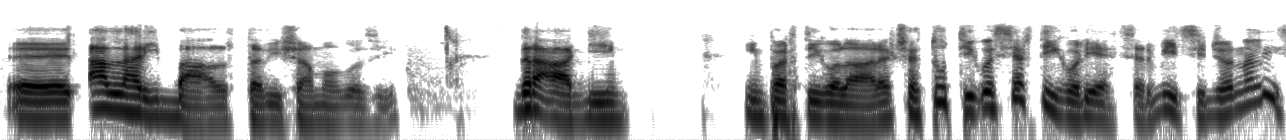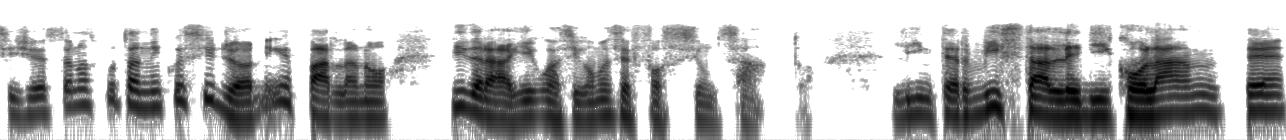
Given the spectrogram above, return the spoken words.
eh, alla ribalta, diciamo così. Draghi, in particolare, cioè tutti questi articoli e servizi giornalistici che stanno sputando in questi giorni che parlano di Draghi quasi come se fosse un santo. L'intervista all'edicolante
